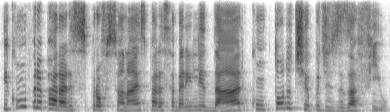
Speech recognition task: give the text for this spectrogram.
E como preparar esses profissionais para saberem lidar com todo tipo de desafio?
